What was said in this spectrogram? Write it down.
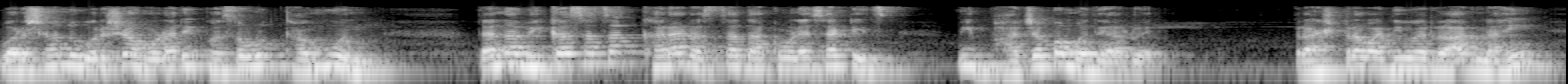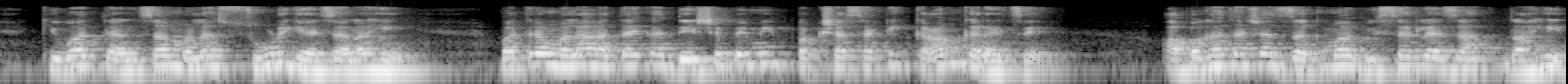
वर्षानुवर्ष होणारी फसवणूक थांबवून त्यांना विकासाचा खरा रस्ता दाखवण्यासाठीच मी भाजपमध्ये आलो आहे राष्ट्रवादीवर राग नाही किंवा त्यांचा मला सूड घ्यायचा नाही. मात्र मला आता एका देशप्रेमी पक्षासाठी काम करायचंय. अपघाताच्या जखमा विसरल्या जात नाहीत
